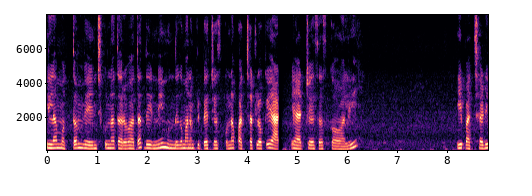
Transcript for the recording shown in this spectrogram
ఇలా మొత్తం వేయించుకున్న తర్వాత దీన్ని ముందుగా మనం ప్రిపేర్ చేసుకున్న పచ్చట్లోకి యాడ్ చేసేసుకోవాలి. ఈ పచ్చడి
